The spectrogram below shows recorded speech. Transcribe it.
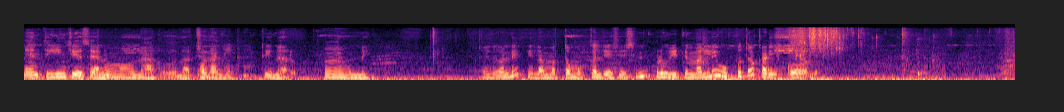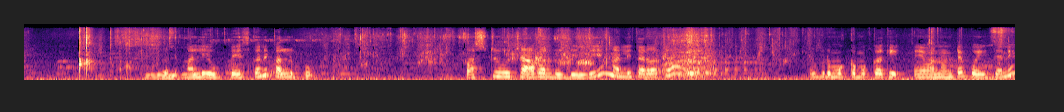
నేను తీయించేసాను నాకు నచ్చదు. ఉన్నాయా ఇట్లా? తినరు. ఉన్నాయి. ఇదిగోండి ఇలా మొత్తం ముక్కలు చేసేసింది. ఇప్పుడు వీటిని మళ్ళీ ఉప్పుతో కడుక్కోవాలి. ఇదిగోండి మళ్ళీ ఉప్పు వేసుకొని కల్లుప్పు. ఫస్ట్ చేపలు రుద్దింది మళ్ళీ తర్వాత ఇప్పుడు ముక్క ముక్కకి ఏమన్నా ఉంటే పోయిద్దని.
